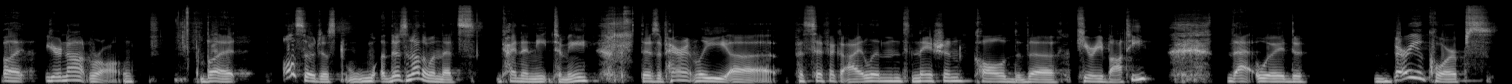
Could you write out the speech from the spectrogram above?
But you're not wrong. But also, just there's another one that's kind of neat to me. There's apparently a Pacific Island nation called the Kiribati that would bury a corpse,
